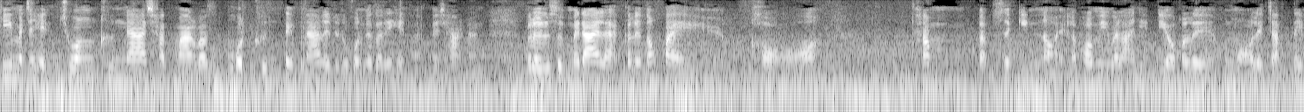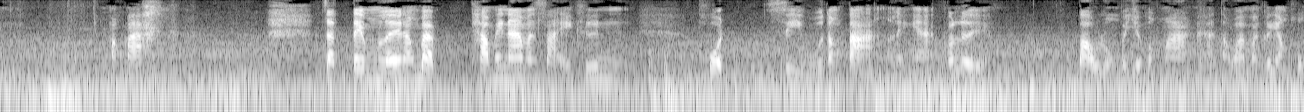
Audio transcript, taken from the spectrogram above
ที่มันจะเห็นช่วงครึ่งหน้าชัดมากแล้วผดขึ้นเต็มหน้าเลยเดี๋ยวทุกคนก็จะได้เห็นในฉากนั้น ก็เลยรู้สึกไม่ได้แล้วก็เลยต้องไปขอทำแบบสกินหน่อย แล้วพอมีเวลานิดเดียวก็เลย คุณหมอเลยจัดเต็ม มาก ๆ จัดเต็มเลยทั้งแบบทำให้หน้ามันใสขึ้นผดสิวต่างๆ อะไรเงี้ย ก็เลยเบาลงไปเยอะมาก ๆ นะคะ แต่ว่ามันก็ยังคง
